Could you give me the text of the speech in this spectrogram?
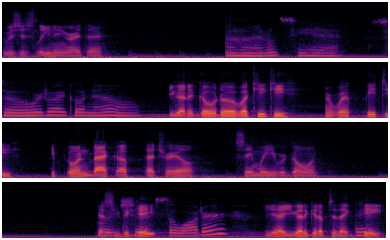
It was just leaning right there. Don't see it. So where do I go now? You gotta go to Wakiki or Wapiti. Keep going back up that trail, same way you were going. Yeah, see the gate? The water? Yeah, you gotta get up to that Wait. gate.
